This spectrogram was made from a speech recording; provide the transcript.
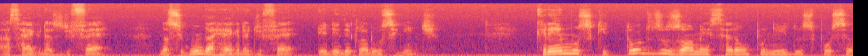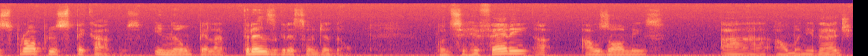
as regras de fé, na segunda regra de fé, ele declarou o seguinte: Cremos que todos os homens serão punidos por seus próprios pecados e não pela transgressão de Adão. Quando se referem a, aos homens, à humanidade,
